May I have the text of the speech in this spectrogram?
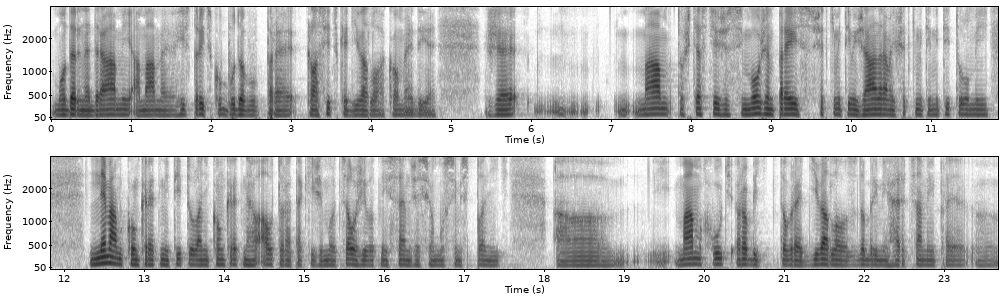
moderné drámy a máme historickú budovu pre klasické divadlo a komédie. Že mám to šťastie, že si môžem prejsť všetkými tými žánrami, všetkými tými titulmi. Nemám konkrétny titul ani konkrétneho autora taký, že môj celoživotný sen, že si ho musím splniť. Mám chuť robiť dobré divadlo s dobrými hercami pre, uh,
